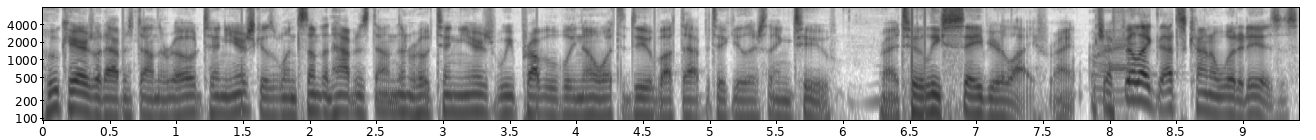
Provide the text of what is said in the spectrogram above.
Who cares what happens down the road 10 years? Because when something happens down the road 10 years, we probably know what to do about that particular thing too, mm-hmm. right? To at least save your life, right? Which I feel like that's kind of what it is. Is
